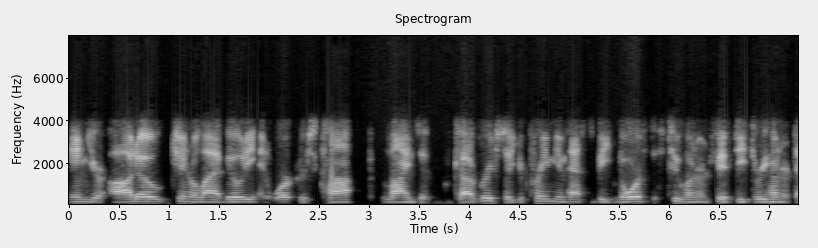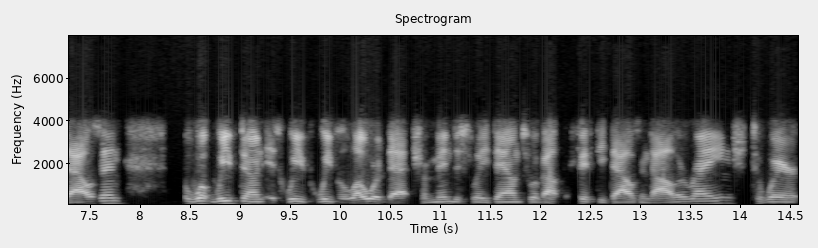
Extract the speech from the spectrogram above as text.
in your auto, general liability, and workers' comp lines of coverage. So your premium has to be north of 250, 300,000 what we've done is we've we've lowered that tremendously down to about the fifty thousand dollar range to where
